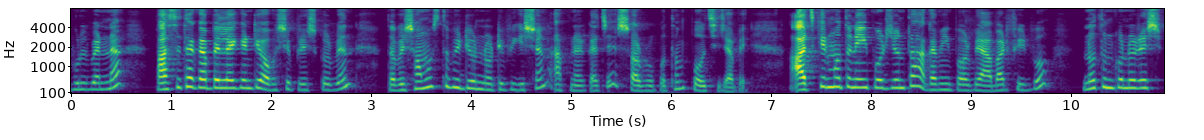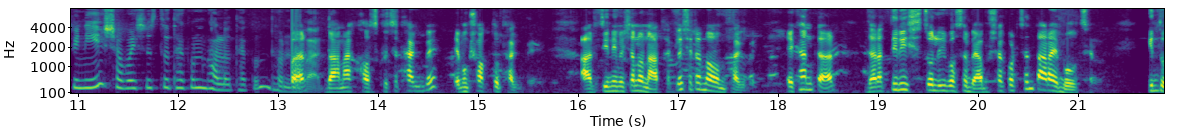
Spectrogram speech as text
ভুলবেন না। পাশে থাকা বেল আইকনটি অবশ্যই প্রেস করবেন, তবে সমস্ত ভিডিওর নোটিফিকেশন আপনার কাছে সর্বপ্রথম পৌঁছে যাবে। আজকের মতন এই পর্যন্ত, আগামী পর্বে আবার ফিরবো। নতুন কোনো রেসিপি নিয়ে সবাই সুস্থ থাকুন, ভালো থাকুন, ধন্যবাদ। দানা খসখসে থাকবে এবং শক্ত থাকবে। আর চিনি মেশানো না থাকলে সেটা নরম থাকবে। এখানকার যারা তিরিশ চল্লিশ বছর ব্যবসা করছেন, তারাই বলছেন, কিন্তু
